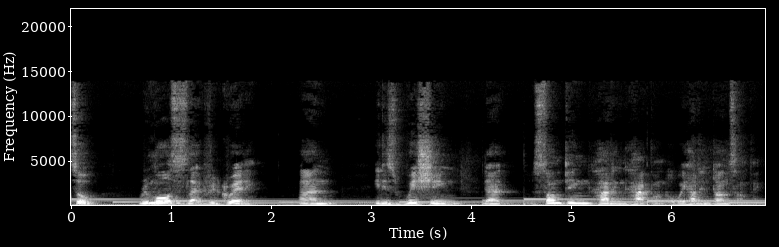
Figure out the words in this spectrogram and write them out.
So, remorse is like regretting and it is wishing that something hadn't happened or we hadn't done something.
